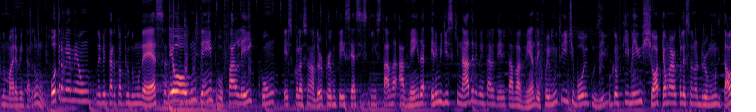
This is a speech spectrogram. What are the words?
no maior inventário do mundo. Outra 661 no inventário top 1 do mundo é essa. Eu, há algum tempo, falei com esse colecionador, perguntei se essa skin estava à venda. Ele me disse que nada no inventário dele estava à venda e foi muito gente boa, inclusive, porque eu fiquei meio em choque, que é o maior colecionador do mundo e tal.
